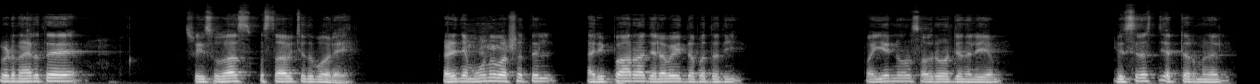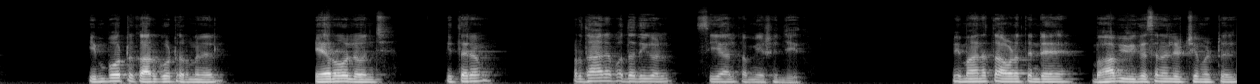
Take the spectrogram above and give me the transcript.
ഇവിടെ നേരത്തെ ശ്രീ സുഹാസ് പ്രസ്താവിച്ചതുപോലെ കഴിഞ്ഞ മൂന്ന് വർഷത്തിൽ അരിപ്പാറ ജലവൈദ്യുത പദ്ധതി പയ്യന്നൂർ സൗരോർജ നിലയം business jet terminal import cargo terminal aero lounge ഇത്തരം പ്രധാന പദ്ധതികൾ സിയാൽ കമ്മീഷൻ ചെയ്തു. വിമാനത്താവളത്തിന്റെ ഭാവി വികസനം ലക്ഷ്യമിട്ട്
